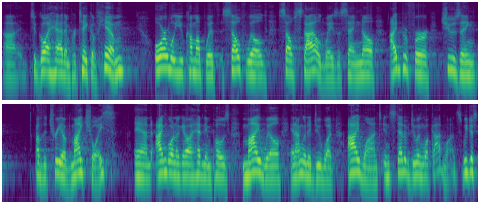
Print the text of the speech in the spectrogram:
uh, to go ahead and partake of Him? Or will you come up with self willed, self styled ways of saying, no, I'd prefer choosing of the tree of my choice, and I'm going to go ahead and impose my will, and I'm going to do what I want instead of doing what God wants. We just,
